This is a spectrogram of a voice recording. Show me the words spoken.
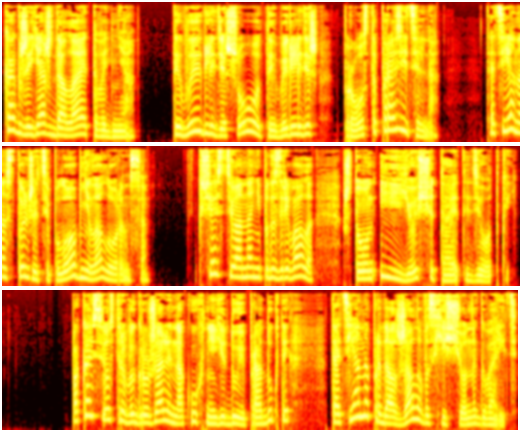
Как же я ждала этого дня. Ты выглядишь, о, ты выглядишь просто поразительно». Татьяна столь же тепло обняла Лоренса. К счастью, она не подозревала, что он и ее считает идиоткой. Пока сестры выгружали на кухне еду и продукты, Татьяна продолжала восхищенно говорить.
